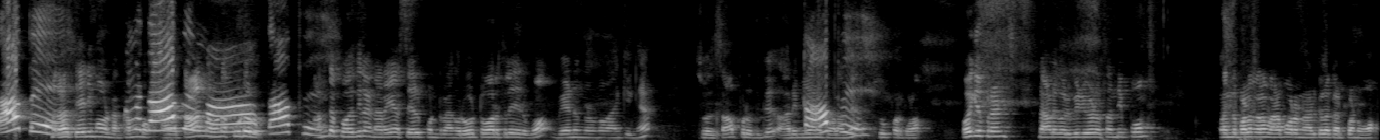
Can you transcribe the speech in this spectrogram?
சாப்பு அதாவது தேனி மாவட்டம் கம்பம். தாண்டவன கூடலூர் அந்த பகுதியில நிறைய சேல் பண்றாங்க. ரோட்டு ஓரத்துலயே இருக்கும். வேணுங்கிறவங்க வாங்கிக்கங்க. ஸோ சாப்பிட்றதுக்கு அருமையான பழம் சூப்பர் பழம் ஓகே ஃப்ரெண்ட்ஸ் நாளைக்கு ஒரு வீடியோட சந்திப்போம். அந்த பழத்தெல்லாம் வரப்போற நாட்களை கட் பண்ணுவோம்.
